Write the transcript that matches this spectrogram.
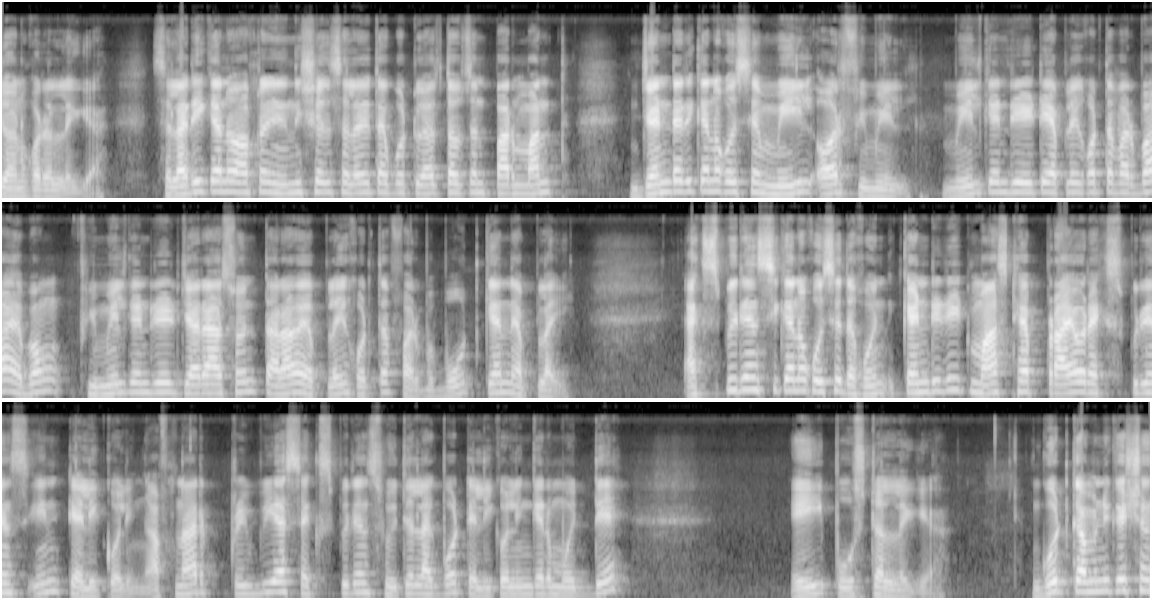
জয়েন করার লাগিয়া। স্যালারি কেন? আপনার ইনিশিয়াল স্যালারি থাকব টুয়েলভ থাউজেন্ড পার মান্থ জেন্ডারি কেন কইছে? মেল অর ফিমেল মেল ক্যান্ডিডেটে অ্যাপ্লাই করতে পারবা এবং ফিমেল ক্যান্ডিডেট যারা আসুন, তারাও অ্যাপ্লাই করতে পারবা। বোথ ক্যান অ্যাপ্লাই এক্সপিরিয়েন্স কেন কইছে দেখুন candidate must have prior experience in telecalling আপনার প্রিভিয়াস এক্সপিরিয়েন্স হইতে লাগবো টেলিকলিংয়ের মধ্যে এই পোস্টার লাগিয়া। Good communication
